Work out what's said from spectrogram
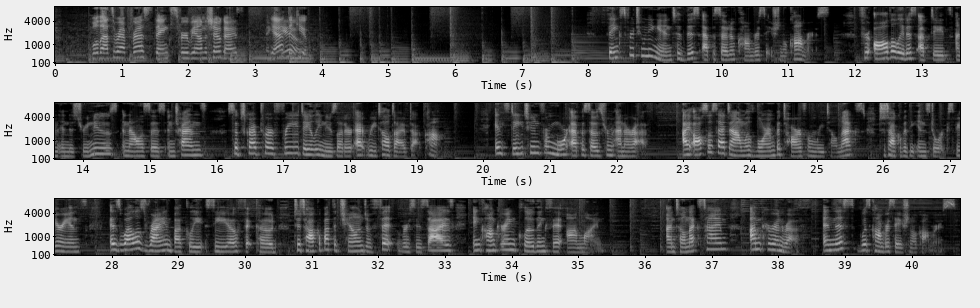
Well, that's a wrap for us. Thanks for being on the show, guys. Thank yeah, you. thank you. Thanks for tuning in to this episode of Conversational Commerce. For all the latest updates on industry news, analysis, and trends, subscribe to our free daily newsletter at retaildive.com. And stay tuned for more episodes from NRF. I also sat down with Lauren Bitar from Retail Next to talk about the in store experience, as well as Ryan Buckley, CEO FitCode, to talk about the challenge of fit versus size in conquering clothing fit online. Until next time, I'm Corinne Ruff, and this was Conversational Commerce.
